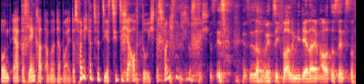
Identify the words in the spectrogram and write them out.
und er hat das Lenkrad aber dabei. Das fand ich ganz witzig. Es zieht sich ja auch durch. Das fand ich wirklich lustig. Es ist, es ist auch witzig, vor allem wie der da im Auto sitzt und,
